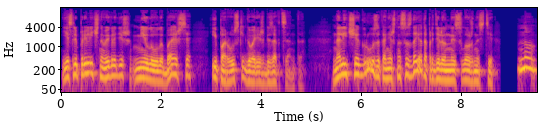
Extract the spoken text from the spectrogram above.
если прилично выглядишь, мило улыбаешься и по-русски говоришь без акцента. Наличие груза, конечно, создает определенные сложности, но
